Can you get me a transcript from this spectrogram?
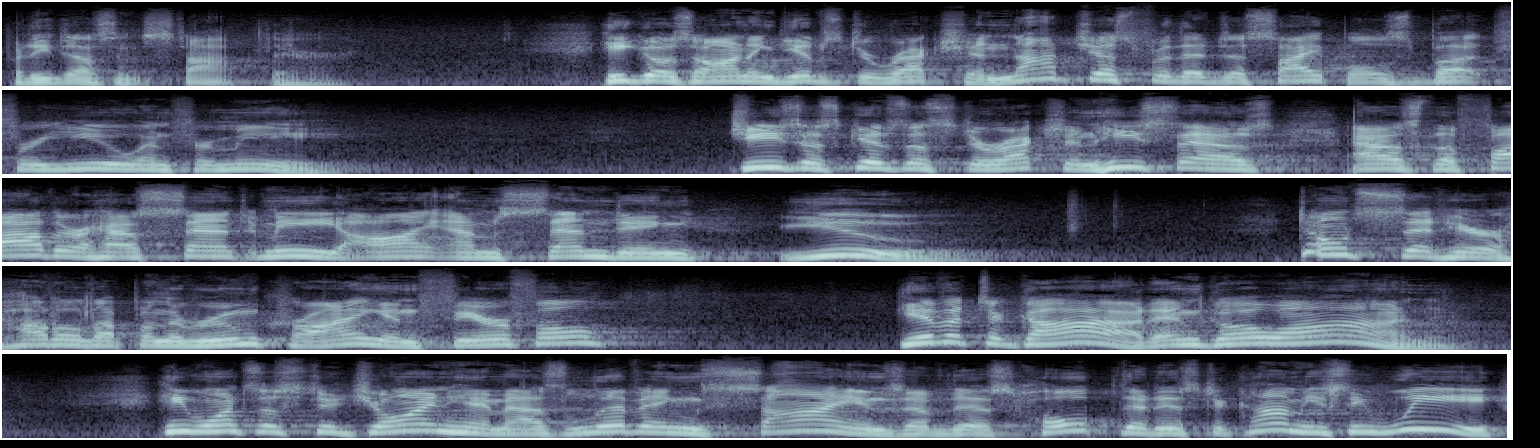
But he doesn't stop there. He goes on and gives direction, not just for the disciples, but for you and for me. Jesus gives us direction. He says, As the Father has sent me, I am sending you. Don't sit here huddled up in the room crying and fearful. Give it to God and go on. He wants us to join him as living signs of this hope that is to come. You see, we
